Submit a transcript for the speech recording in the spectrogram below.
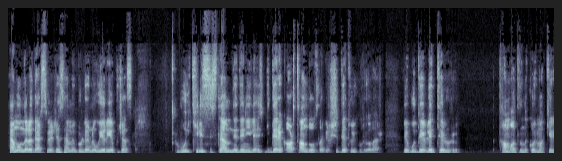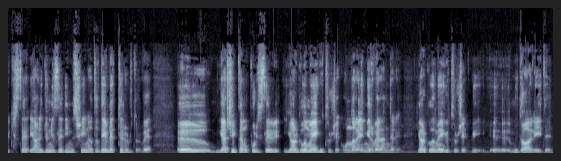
hem onlara ders vereceğiz hem öbürlerine uyarı yapacağız bu ikili sistem nedeniyle giderek artan dozda bir şiddet uyguluyorlar. Ve bu devlet terörü tam adını koymak gerekirse yani dün izlediğimiz şeyin adı devlet terörüdür ve e, gerçekten o polisleri yargılamaya götürecek, onlara emir verenleri yargılamaya götürecek bir e, müdahaleydi.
